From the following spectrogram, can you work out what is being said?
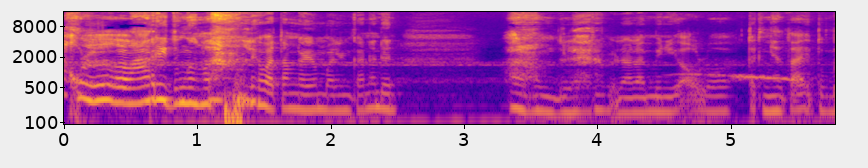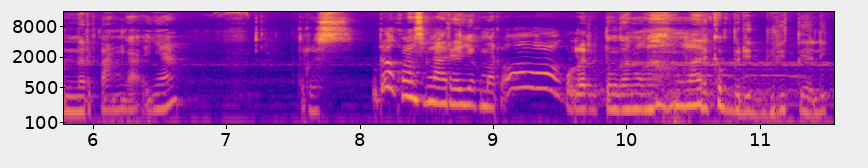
Aku lari tuh nggak lewat tangga yang paling kanan dan alhamdulillah ya Allah ternyata itu bener tangganya. Terus udah aku langsung lari aja kemarin. Oh aku lari tunggang lari ke berit-berit balik.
